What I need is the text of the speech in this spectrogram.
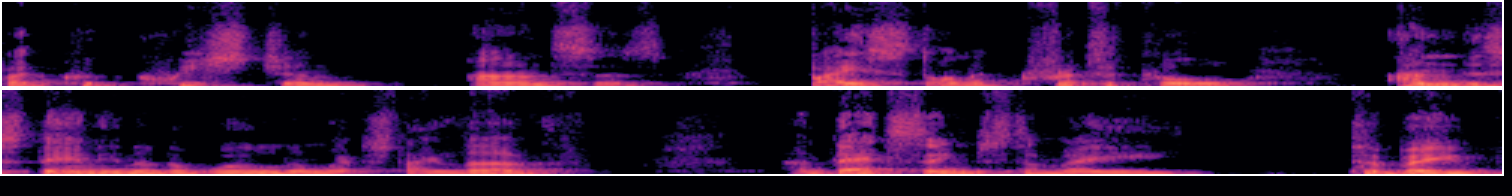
but could question answers based on a critical understanding of the world in which they live. And that seems to me to be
